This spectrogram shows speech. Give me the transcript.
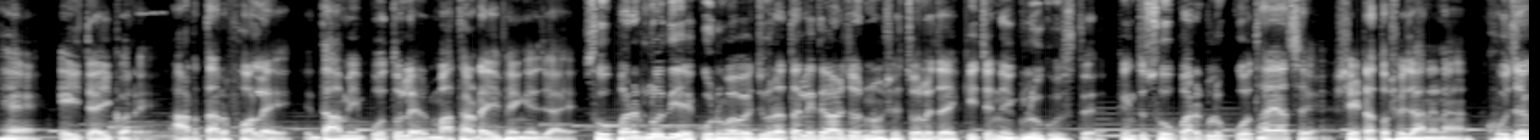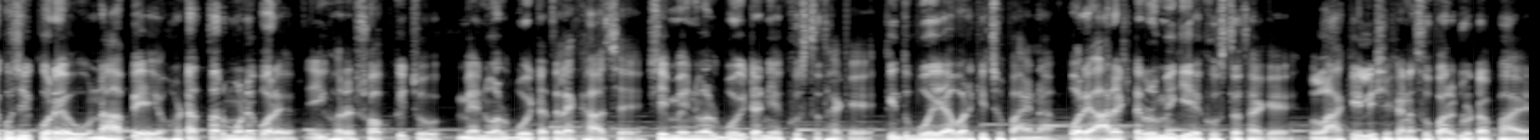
হ্যাঁ এইটাই করে। আর তার ফলে দামি পুতুলের মাথাটাই ভেঙে যায়। সুপার গ্লু দিয়ে কোনোভাবে জোড়াতালি দেওয়ার জন্য সে চলে যায় কিচেনে গ্লু খুঁজতে। কিন্তু সুপার গ্লু কোথায় আছে, সেটা তো সে জানে না। খোঁজাখুঁজি করেও না পেয়ে হঠাৎ তার মনে পড়ে, এই ঘরের সবকিছু ম্যানুয়াল বইটাতে লেখা আছে। সেই ম্যানুয়াল বইটা নিয়ে খুঁজতে থাকে, কিন্তু বই আবার কিছু পায় না। পরে আরেকটা রুমে গিয়ে খুঁজতে থাকে। লাকিলি সেখানে সুপার গ্লুটা পায়,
